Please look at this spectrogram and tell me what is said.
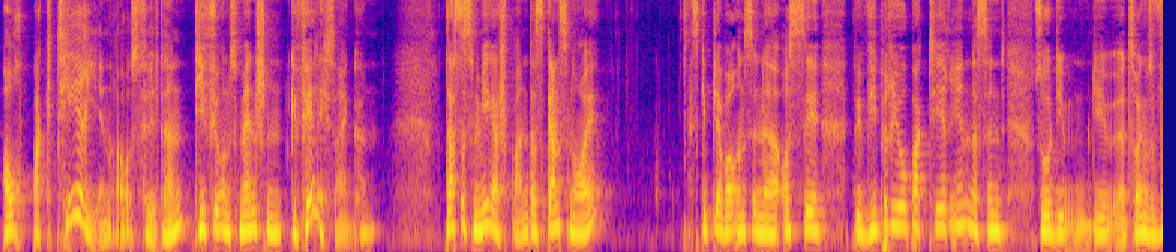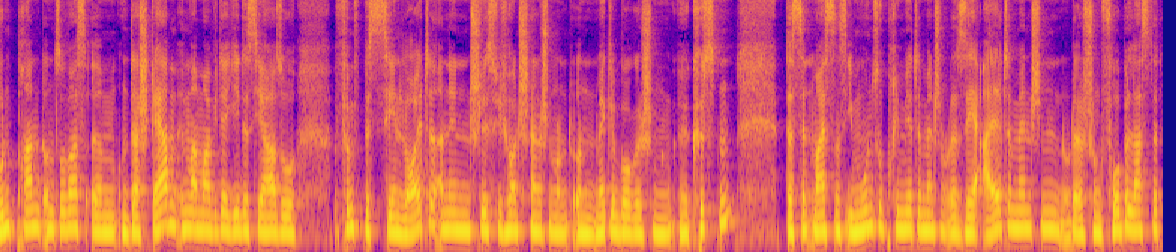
auch Bakterien rausfiltern, die für uns Menschen gefährlich sein können. Das ist mega spannend, das ist ganz neu. Es gibt ja bei uns in der Ostsee Vibrio-Bakterien, das sind so, die, die erzeugen so Wundbrand und sowas. Ähm, und da sterben immer mal wieder jedes Jahr so fünf bis zehn Leute an den schleswig-holsteinischen und, und mecklenburgischen äh, Küsten. Das sind meistens immunsupprimierte Menschen oder sehr alte Menschen oder schon vorbelastet,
